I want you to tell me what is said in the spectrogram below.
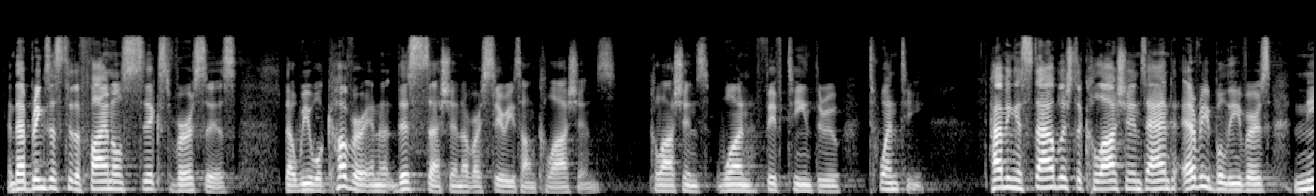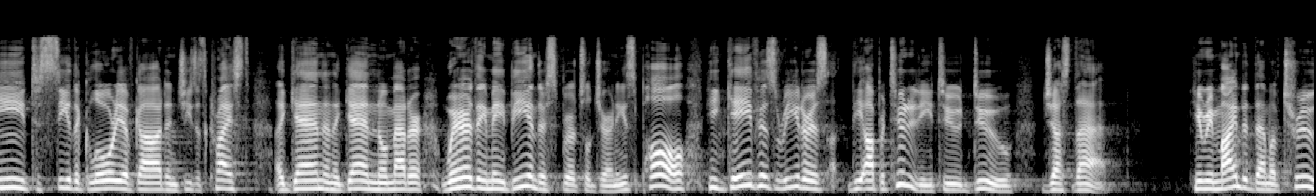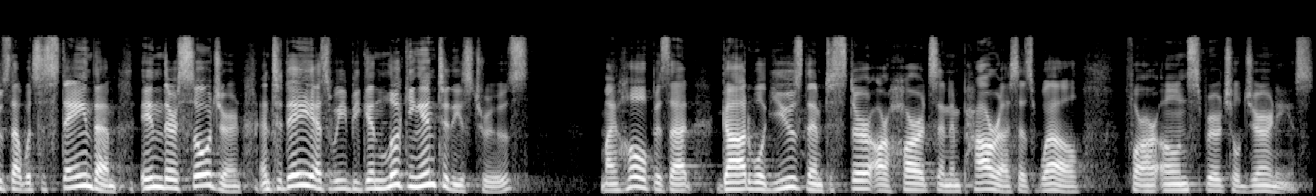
And that brings us to the final six verses that we will cover in this session of our series on Colossians. Colossians 1 15 through 20. Having established the Colossians and every believer's need to see the glory of God in Jesus Christ again and again, no matter where they may be in their spiritual journeys, Paul, he gave his readers the opportunity to do just that. He reminded them of truths that would sustain them in their sojourn. And today, as we begin looking into these truths, my hope is that God will use them to stir our hearts and empower us as well for our own spiritual journeys.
